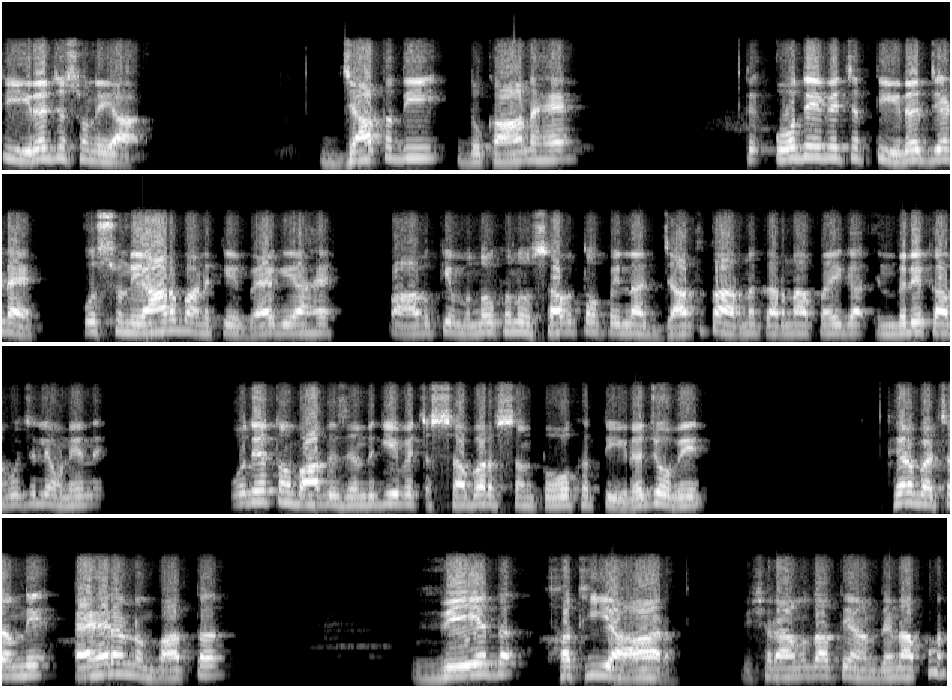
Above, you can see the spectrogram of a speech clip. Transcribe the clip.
ਧੀਰਜ ਸੁਨਿਆਰ। ਜਤ ਦੀ ਦੁਕਾਨ ਹੈ ਤੇ ਉਹਦੇ ਵਿੱਚ ਧੀਰਜ ਜਿਹੜਾ ਹੈ, ਉਹ ਸੁਨਿਆਰ ਬਣ ਕੇ ਬਹਿ ਗਿਆ ਹੈ। ਭਾਵ ਕਿ ਮਨੁੱਖ ਨੂੰ ਸਭ ਤੋਂ ਪਹਿਲਾਂ ਜਤ ਧਾਰਨ ਕਰਨਾ ਪਏਗਾ, ਇੰਦਰੀ ਕਾਬੂ 'ਚ ਲਿਆਉਣੇ ਨੇ। ਉਹਦੇ ਤੋਂ ਬਾਅਦ ਜ਼ਿੰਦਗੀ ਵਿੱਚ ਸਬਰ, ਸੰਤੋਖ, ਧੀਰਜ ਹੋਵੇ। ਫਿਰ ਬਚਨ ਨੇ ਅਹਿਰਨ ਮਤ, ਵੇਦ ਹਥਿਆਰ। ਵਿਸ਼ਰਾਮ ਦਾ ਧਿਆਨ ਦੇਣਾ ਆਪਾਂ,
